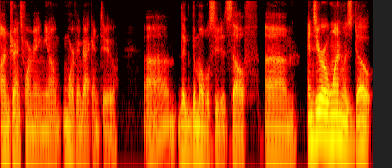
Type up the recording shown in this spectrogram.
untransforming, you know, morphing back into um, the the mobile suit itself. Um, and zero one was dope,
